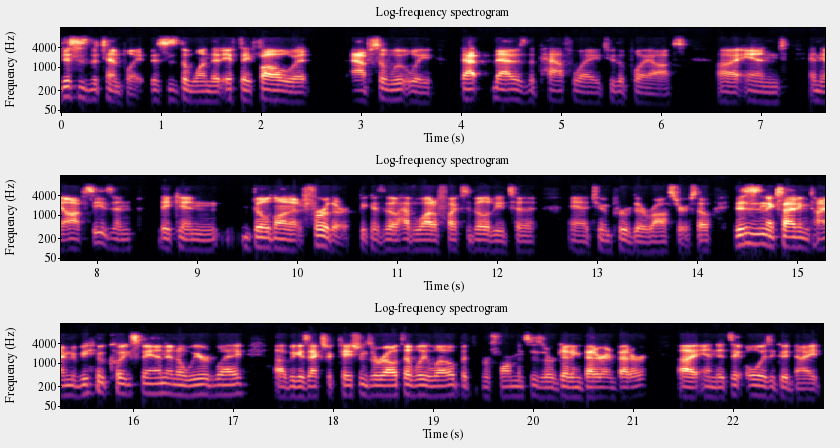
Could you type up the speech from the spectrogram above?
this is the template. This is the one that if they follow it, absolutely, that that is the pathway to the playoffs. Uh, and in the off season, they can build on it further because they'll have a lot of flexibility to uh, to improve their roster. So this is an exciting time to be a Quakes fan in a weird way uh, because expectations are relatively low, but the performances are getting better and better. Uh, and it's always a good night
